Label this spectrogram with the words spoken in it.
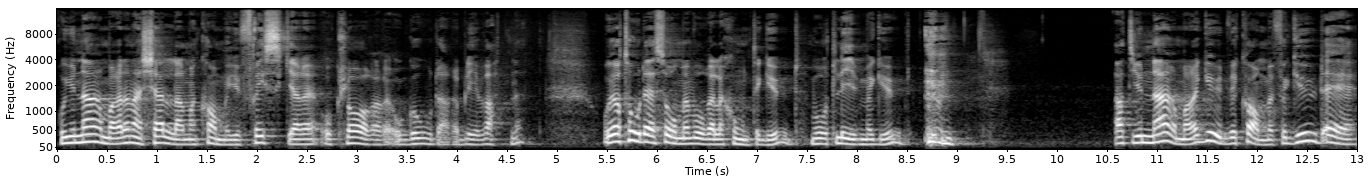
Och ju närmare den här källan man kommer, ju friskare och klarare och godare blir vattnet. Och jag tror det är så med vår relation till Gud, vårt liv med Gud. Att ju närmare Gud vi kommer, för Gud är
